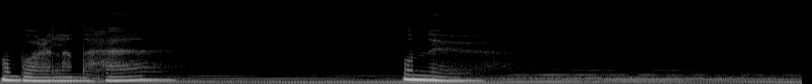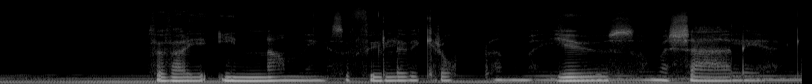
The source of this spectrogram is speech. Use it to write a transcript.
Och bara landa här och nu. För varje inandning så fyller vi kroppen med ljus och med kärlek.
